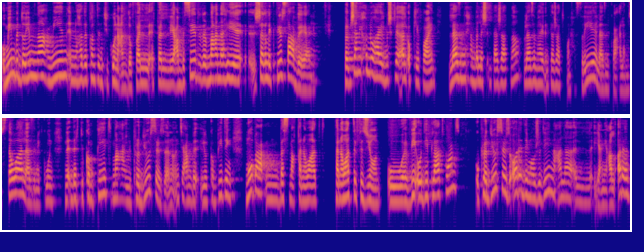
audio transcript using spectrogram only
ومين بده يمنع مين إنه هذا ال content يكون عنده؟ فال... فاللي عم بصير معنا هي شغلة كثير صعبة يعني. فمشان يحلوا هاي المشكلة قال okay fine لازم نحن نبلش إنتاجاتنا ولازم هاي الإنتاجات تكون حصرية لازم يكون على مستوى لازم يكون نقدر to compete مع ال producers لأنه أنت عم you're competing مو بس مع قنوات قنوات تلفزيون و VOD platforms و producers already موجودين على يعني على الأرض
